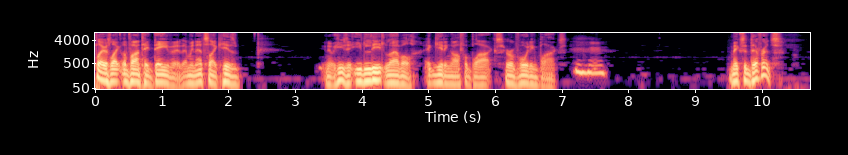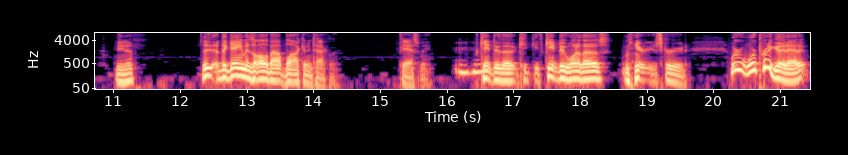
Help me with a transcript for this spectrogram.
players like Lavonte David, I mean, that's like his you know, he's an elite level at getting off of blocks or avoiding blocks. Mm-hmm. Makes a difference. You know? The the game is all about blocking and tackling. If you ask me. Mm-hmm. Can't do the if you can't do one of those, you're, you're screwed. We're we're pretty good at it.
